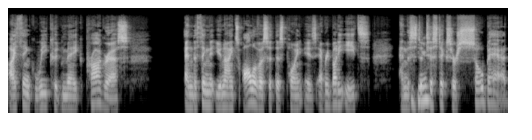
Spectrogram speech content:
I think we could make progress. And the thing that unites all of us at this point is everybody eats, and the mm-hmm. statistics are so bad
